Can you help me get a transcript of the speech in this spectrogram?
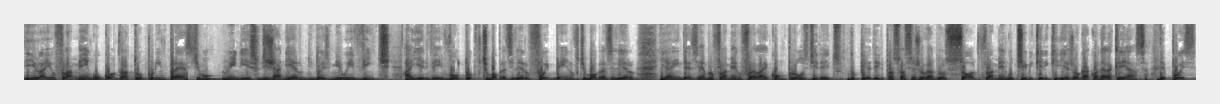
E aí o Flamengo contratou por empréstimo no início de janeiro de 2020. Aí ele veio, voltou para o futebol brasileiro, foi bem no futebol brasileiro, e aí em dezembro o Flamengo foi lá e comprou os direitos do Pedro. Ele passou a ser jogador só do Flamengo, o time que ele queria jogar quando era criança. Depois,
